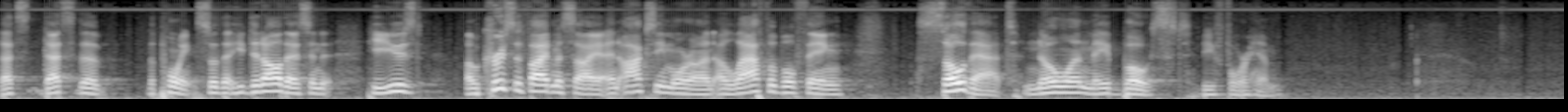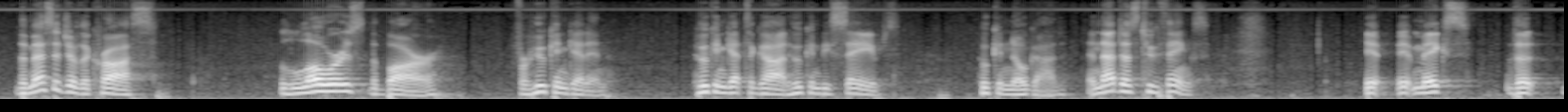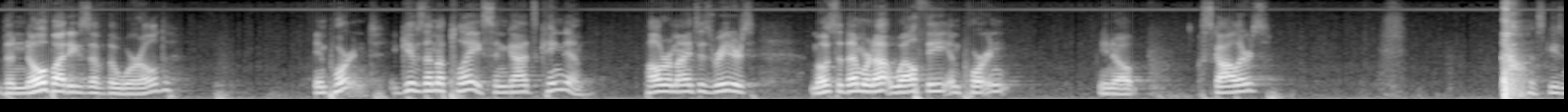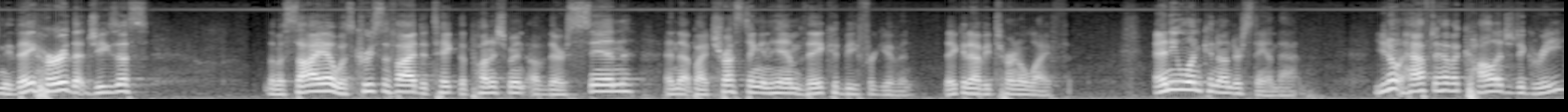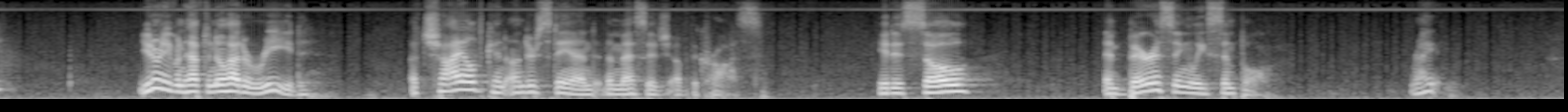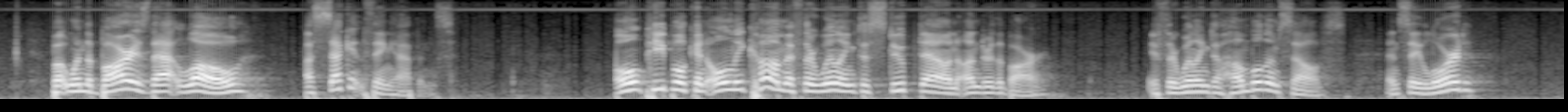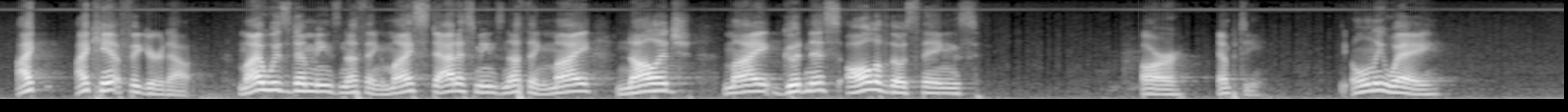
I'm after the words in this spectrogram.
That's, that's the, the point. So that he did all this, and he used a crucified Messiah, an oxymoron, a laughable thing, so that no one may boast before him. The message of the cross lowers the bar for who can get in, who can get to God, who can be saved, who can know God. And that does two things. It, it makes the, the nobodies of the world important. It gives them a place in God's kingdom. Paul reminds his readers most of them were not wealthy, important, you know, scholars. Excuse me. They heard that Jesus the Messiah was crucified to take the punishment of their sin, and that by trusting in him, they could be forgiven. They could have eternal life. Anyone can understand that. You don't have to have a college degree. You don't even have to know how to read. A child can understand the message of the cross. It is so embarrassingly simple, right? But when the bar is that low, a second thing happens. Old people can only come if they're willing to stoop down under the bar, if they're willing to humble themselves and say, Lord, I, I can't figure it out. My wisdom means nothing. My status means nothing. My knowledge, my goodness, all of those things are empty. The only way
